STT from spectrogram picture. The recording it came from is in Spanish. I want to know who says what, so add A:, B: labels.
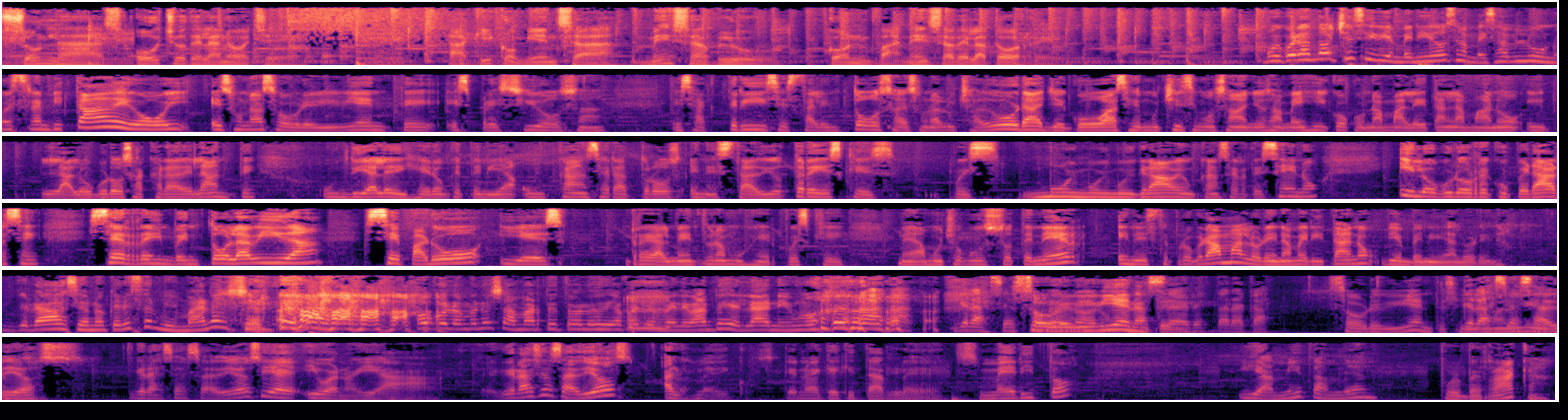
A: Son las 8 de la noche. Aquí comienza Mesa Blue con Vanessa de la Torre.
B: Muy buenas noches y bienvenidos a Mesa Blue. Nuestra invitada de hoy es una sobreviviente, es preciosa, es actriz, es talentosa, es una luchadora. Llegó hace muchísimos años a México con una maleta en la mano y la logró sacar adelante. Un día le dijeron que tenía un cáncer atroz en estadio 3, que es pues muy, muy, muy grave, un cáncer de seno y logró recuperarse, se reinventó la vida, se paró y es realmente una mujer pues que me da mucho gusto tener en este programa, Lorena Meritano. Bienvenida, Lorena.
C: Gracias, ¿no querés ser mi manager? o por lo menos llamarte todos los días para que me levantes el ánimo. Gracias,
B: Sobreviviente.
C: Un placer estar acá.
B: Sobreviviente,
C: Gracias a. Dios. Gracias a Dios y, y bueno, y a, gracias a Dios a los médicos, que no hay que quitarles mérito. Y a mí también.
B: Por berraca.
